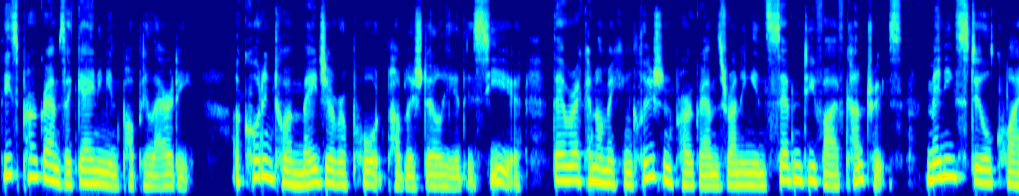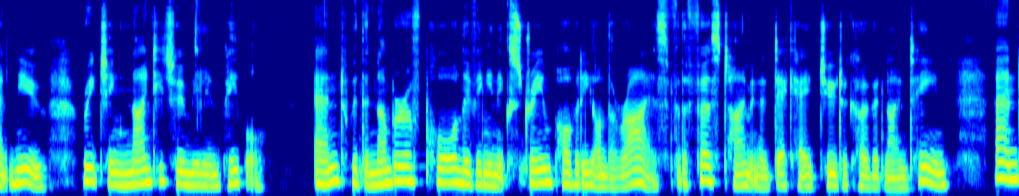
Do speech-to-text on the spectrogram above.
These programs are gaining in popularity, According to a major report published earlier this year, there were economic inclusion programs running in 75 countries, many still quite new, reaching 92 million people. And with the number of poor living in extreme poverty on the rise for the first time in a decade due to COVID 19, and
